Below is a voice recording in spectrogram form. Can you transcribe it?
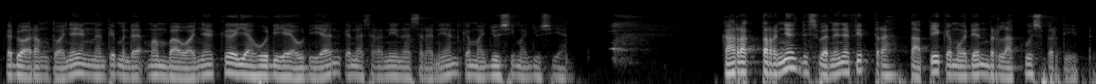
kedua orang tuanya yang nanti membawanya ke Yahudi-Yahudian, ke Nasrani-Nasranian, ke Majusi-Majusian. Karakternya sebenarnya fitrah, tapi kemudian berlaku seperti itu.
